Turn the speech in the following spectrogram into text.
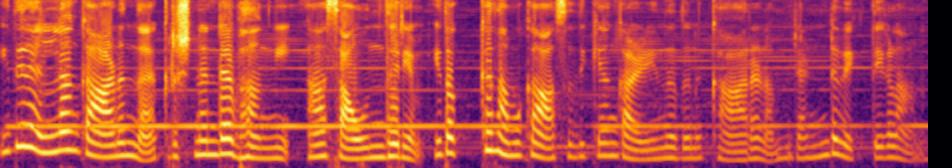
ഇതിലെല്ലാം കാണുന്ന കൃഷ്ണന്റെ ഭംഗി ആ സൗന്ദര്യം ഇതൊക്കെ നമുക്ക് ആസ്വദിക്കാൻ കഴിയുന്നതിന് കാരണം രണ്ട് വ്യക്തികളാണ്.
